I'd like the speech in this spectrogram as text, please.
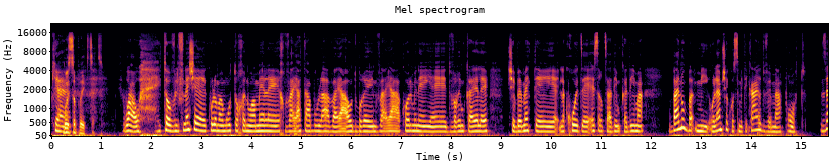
כן. בואי ספרי קצת. וואו, טוב, לפני שכולם אמרו תוכן הוא המלך, והיה טאבולה, והיה Outbrain, והיה כל מיני uh, דברים כאלה, שבאמת uh, לקחו את זה עשר צעדים קדימה. באנו מעולם של קוסמטיקאיות ומאפרות. זה,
